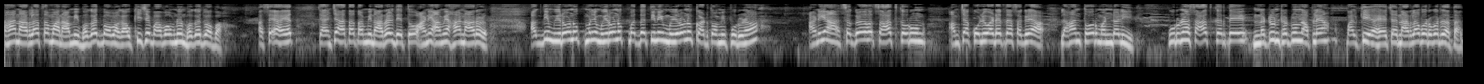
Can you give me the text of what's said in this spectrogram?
हा नारळाचा मान आम्ही भगत बाबा गावकीचे बाबा म्हणून भगत बाबा असे आहेत. त्यांच्या हातात आम्ही नारळ देतो आणि आम्ही हा नारळ अगदी मिरवणूक म्हणजे मिरवणूक पद्धतीने मिरवणूक काढतो आम्ही पूर्ण. आणि सगळं साथ करून आमच्या कोळीवाड्यातल्या सगळ्या लहान थोर मंडळी पूर्ण साज करते नटून ठटून आपल्या पालखी ह्याच्या नारळाबरोबर जातात.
